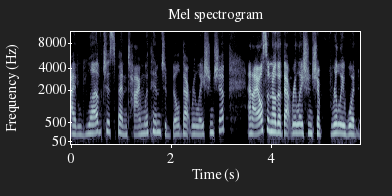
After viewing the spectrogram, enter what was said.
I love to spend time with him to build that relationship. And I also know that that relationship really would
